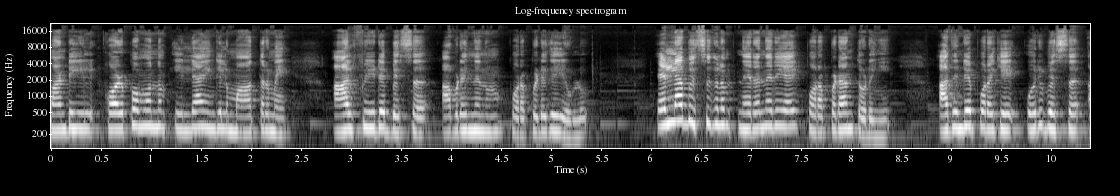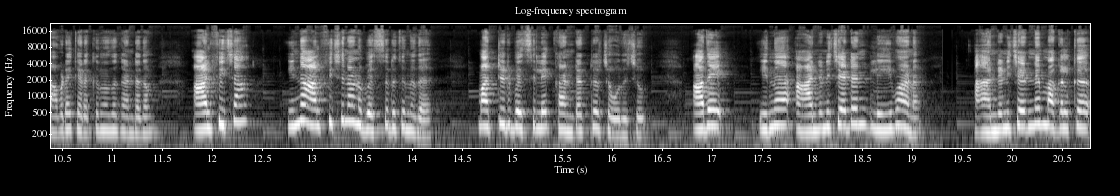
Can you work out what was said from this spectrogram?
വണ്ടിയിൽ കുഴപ്പമൊന്നും ഇല്ല എങ്കിൽ മാത്രമേ ആൽഫിയുടെ ബസ് അവിടെ നിന്നും പുറപ്പെടുകയുള്ളൂ. എല്ലാ ബസ്സുകളും നിരനിരയായി പുറപ്പെടാൻ തുടങ്ങി. അതിന്റെ പുറകെ ഒരു ബസ് അവിടെ കിടക്കുന്നത് കണ്ടതും ആൽഫിച്ച ഇന്ന് ആൽഫിച്ചനാണ് ബസ് എടുക്കുന്നത്? മറ്റൊരു ബസ്സിലെ കണ്ടക്ടർ ചോദിച്ചു. അതെ ഇന്ന് ആന്റണി ചേട്ടൻ ലീവാണ്. ആന്റണി ചേട്ടന്റെ മകൾക്ക്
